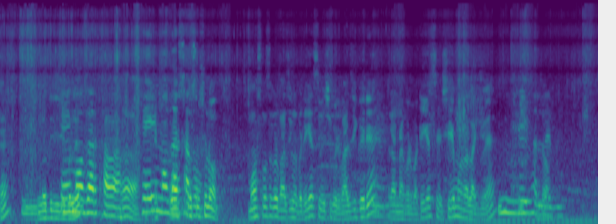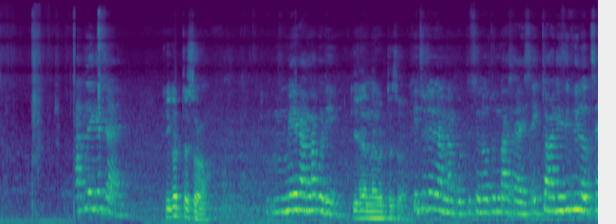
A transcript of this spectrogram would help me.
হ্যাঁ? নদীর? মজার খাওয়া। হ্যাঁ। সেই মজার খাব। শোনো মস্ত মস্ত করে ভাজি করবা ঠিক আছে? বেশি করে ভাজি করে রান্না করবা ঠিক আছে? সেই মজা লাগবে হ্যাঁ? ভালো লাগবে। হাত লেগে যায়। কি করতেছো? মেয়ে রান্না করি। কি রান্না করতেছো? খিচুড়ি রান্না করতেছে নতুন বাসায় এসে একটু আনইজি ফিল হচ্ছে।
